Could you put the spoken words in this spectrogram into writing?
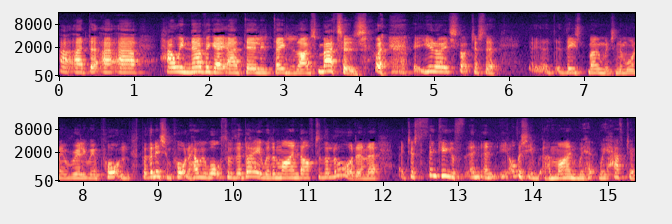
our, our, how we navigate our daily, daily lives matters. you know, it's not just a, these moments in the morning really, really important, but then it's important how we walk through the day with a mind after the Lord and uh, just thinking of, and, and obviously our mind, we, ha- we have to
